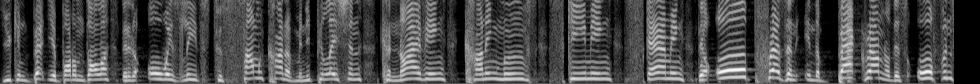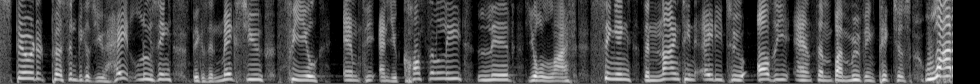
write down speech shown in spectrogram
you can bet your bottom dollar that it always leads to some kind of manipulation, conniving, cunning moves, scheming, scamming. They're all present in the background of this orphan spirited person because you hate losing, because it makes you feel empty and you constantly live your life singing the 1982 Aussie anthem by moving pictures. What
